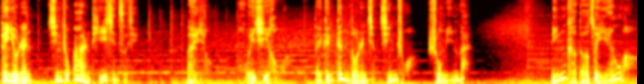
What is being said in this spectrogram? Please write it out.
更有人心中暗暗提醒自己：“哎呦，回去以后啊，得跟更多人讲清楚，说明白。宁可得罪阎王，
